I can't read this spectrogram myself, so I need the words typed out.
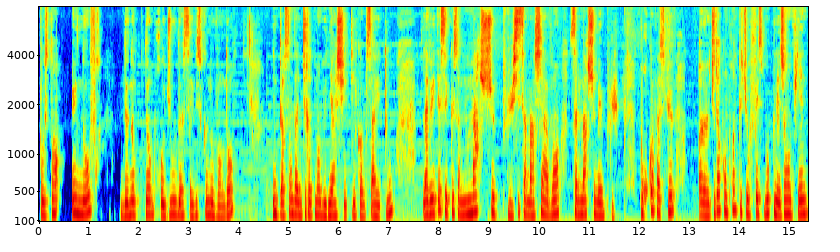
postant une offre, de nos, d'un produit ou d'un service que nous vendons, une personne va directement venir acheter comme ça et tout. La vérité, c'est que ça ne marche plus. Si ça marchait avant, ça ne marche même plus. Pourquoi? Parce que euh, tu dois comprendre que sur Facebook, les gens viennent,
